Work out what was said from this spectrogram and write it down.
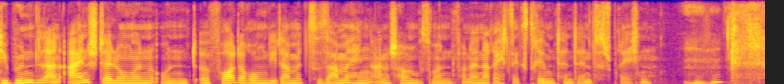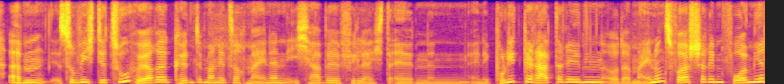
die Bündel an Einstellungen und äh, Forderungen, die damit zusammenhängen, anschauen, muss man von einer rechtsextremen Tendenz sprechen. Mhm. Ähm, so wie ich dir zuhöre, könnte man jetzt auch meinen, ich habe vielleicht einen, eine Politberaterin oder Meinungsforscherin vor mir.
